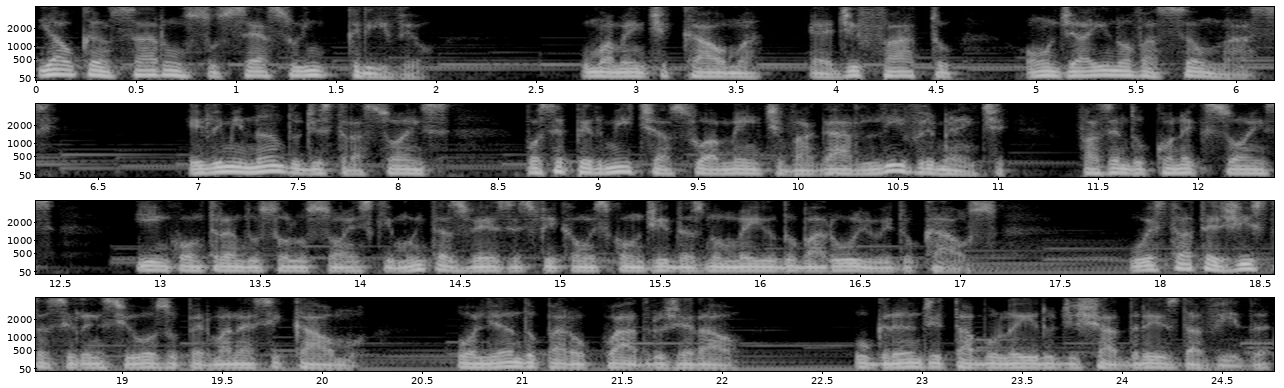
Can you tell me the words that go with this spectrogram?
e alcançar um sucesso incrível. Uma mente calma é, de fato, onde a inovação nasce. Eliminando distrações, você permite à sua mente vagar livremente, fazendo conexões e encontrando soluções que muitas vezes ficam escondidas no meio do barulho e do caos. O estrategista silencioso permanece calmo, olhando para o quadro geral, o grande tabuleiro de xadrez da vida,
